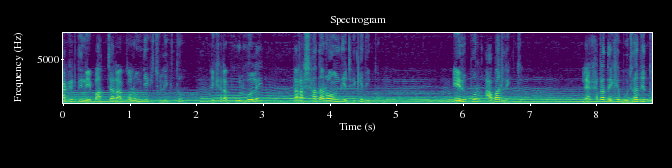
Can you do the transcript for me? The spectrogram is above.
আগের দিনে বাচ্চারা কলম দিয়ে কিছু লিখত, লেখাটা ভুল হলে তারা সাদা রং দিয়ে ঢেকে দিত। এর উপর আবার লিখত। লেখাটা দেখে বোঝা যেত,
